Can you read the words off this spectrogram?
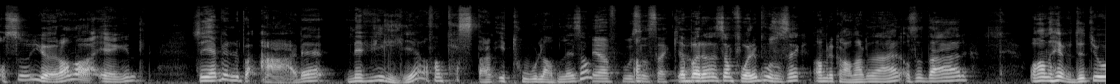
Og så gjør han da egentlig Så jeg begynner på Er det med vilje at han tester den i to land, liksom? Ja, pose og sekk, Ja. Bare, han får i pose og sekk. Amerikanerne der. Altså der. Og han hevdet jo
